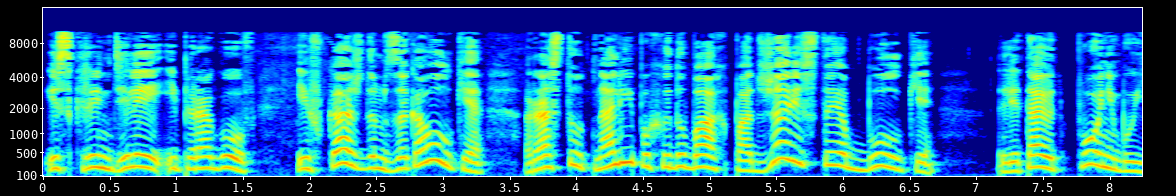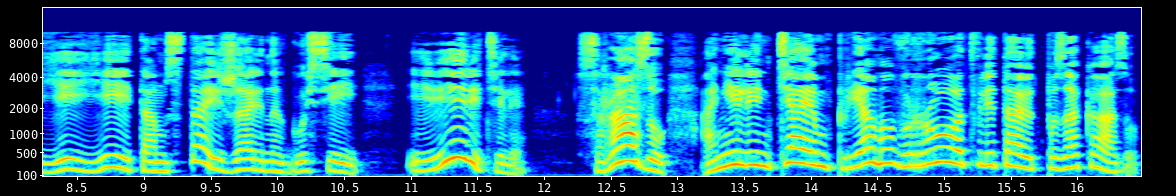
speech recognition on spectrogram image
из кренделей и пирогов, и в каждом закоулке растут на липах и дубах поджаристые булки. Летают по небу ей-ей, там стаи жареных гусей. И верите ли, сразу они лентяем прямо в рот влетают по заказу.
